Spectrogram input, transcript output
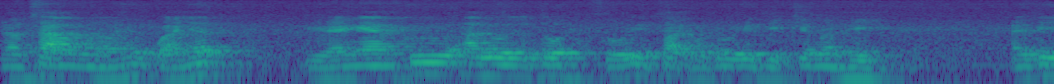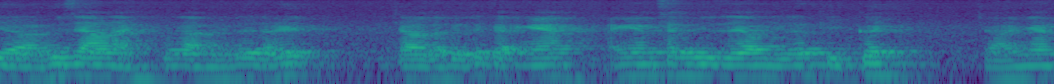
làm sao mà nó hiệu quả nhất. Thì anh em cứ alo cho tôi số điện thoại của tôi hiển thị trên màn hình. Đấy thì uh, video này tôi làm đến đây là hết. Chào tạm biệt tất cả anh em. Anh em xem video nhớ đăng ký kênh. Chào anh em.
